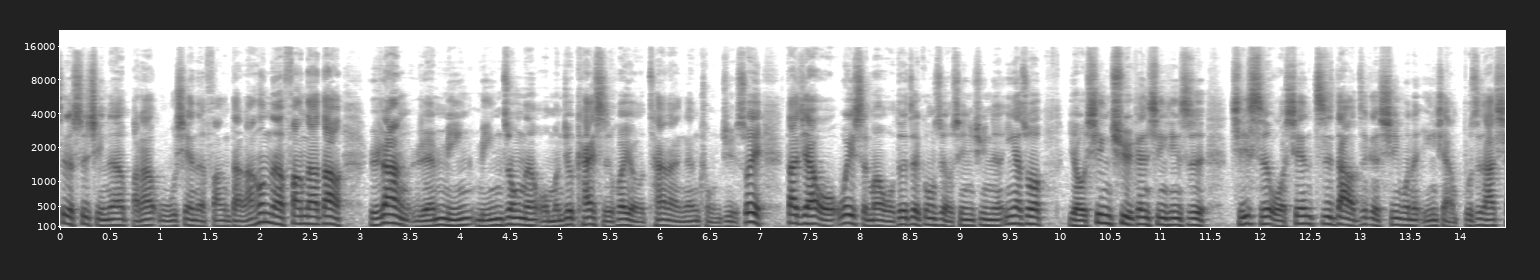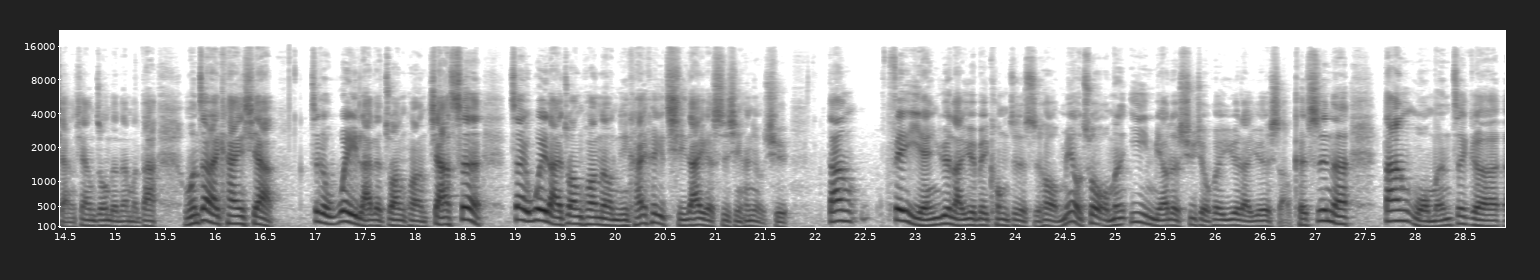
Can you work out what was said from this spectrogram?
这个事情呢，把它无限的放大，然后呢，放大到让人民民众呢，我们就开始会有贪婪跟恐惧。所以大家，我为什么我对这个公司有兴趣呢？应该说有兴趣跟信心是，其实我先知道这个新闻的影响不是他想象中的那么大。我们再来看一下这个未来的状况。假设在未来状况呢，你还可以期待一个事情很有趣，当。肺炎越来越被控制的时候，没有错，我们疫苗的需求会越来越少。可是呢，当我们这个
